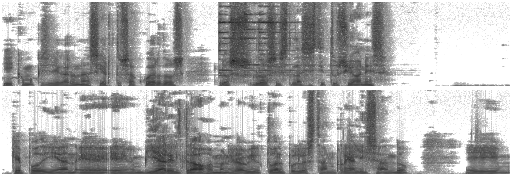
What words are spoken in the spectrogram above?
y como que se llegaron a ciertos acuerdos las instituciones que podían eh, enviar el trabajo de manera virtual, pues lo están realizando. Eh,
